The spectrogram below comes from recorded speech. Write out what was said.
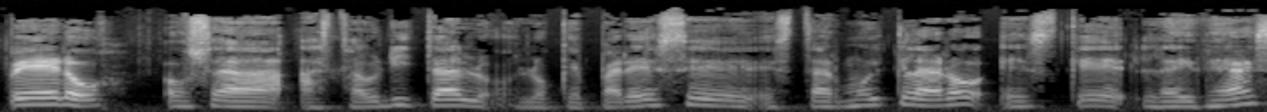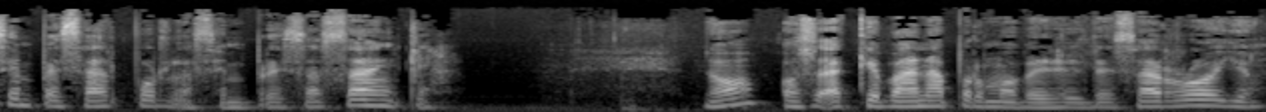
Pero, o sea, hasta ahorita lo, lo que parece estar muy claro es que la idea es empezar por las empresas ancla. ¿No? O sea, que van a promover el desarrollo.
